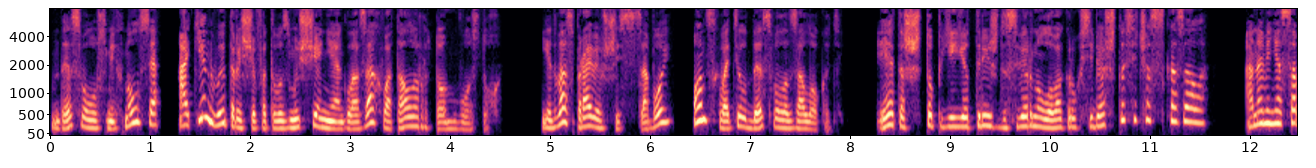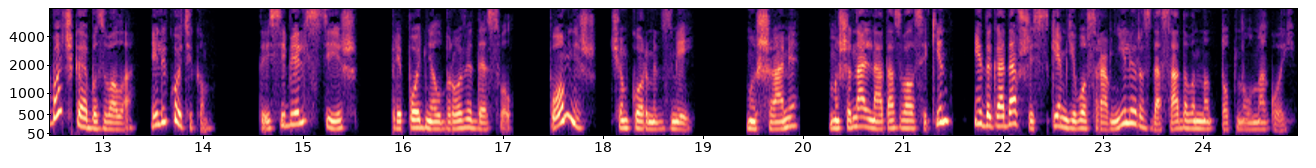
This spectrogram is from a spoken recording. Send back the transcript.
Десвол усмехнулся, а Кин, вытаращив от возмущения глаза, хватал ртом воздух. Едва справившись с собой, он схватил Десвола за локоть. И это чтоб ее трижды свернуло вокруг себя, что сейчас сказала? Она меня собачкой обозвала или котиком? Ты себе льстишь, приподнял брови Десвол. Помнишь, чем кормят змей? Мышами, машинально отозвался Кин и, догадавшись, с кем его сравнили, раздосадованно топнул ногой.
